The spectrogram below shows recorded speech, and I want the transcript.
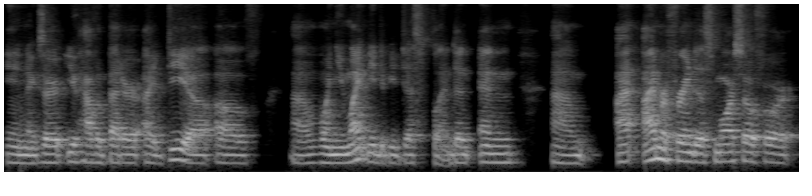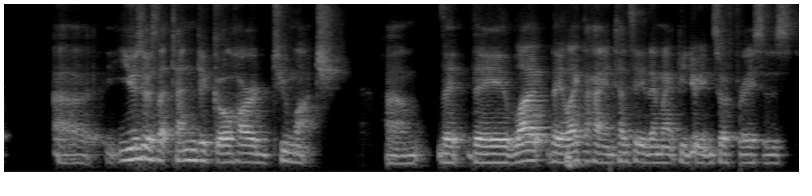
in Xert, you have a better idea of uh, when you might need to be disciplined. And and um, I, I'm referring to this more so for uh, users that tend to go hard too much um, they they like they like the high intensity. They might be doing Zwift races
